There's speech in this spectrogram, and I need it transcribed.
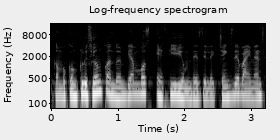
como conclusión, cuando enviamos Ethereum desde el exchange de Binance,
